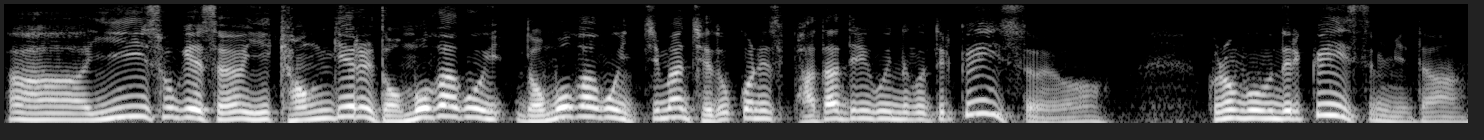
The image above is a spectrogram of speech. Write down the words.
아, 이 속에서요, 이 경계를 넘어가고, 넘어가고 있지만 제도권에서 받아들이고 있는 것들이 꽤 있어요. 그런 부분들이 꽤 있습니다.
